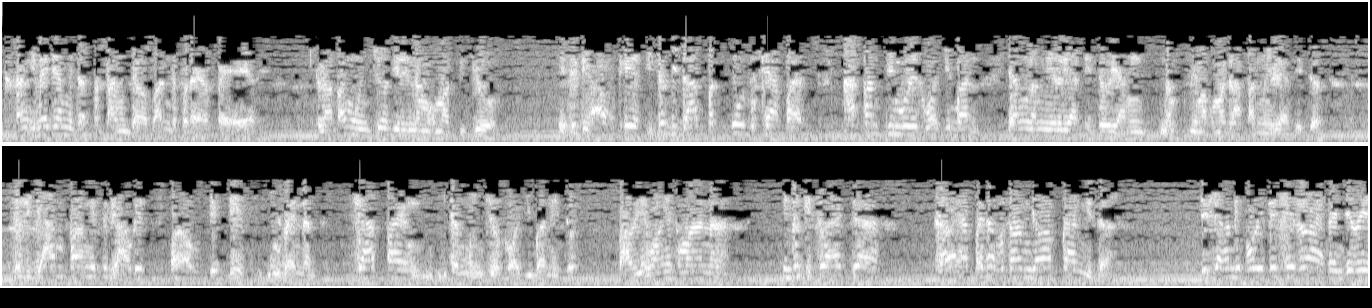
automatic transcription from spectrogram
Kan ini dia minta pertanggungjawaban kepada LPR Kenapa muncul jadi 6,7 Itu diakhir Itu didapat itu untuk siapa? Kapan timbul kewajiban yang 6 miliar itu Yang 5,8 miliar itu? Jadi gampang itu diaudit Secara objektif, independen. Siapa yang bisa muncul kewajiban itu? Paling uangnya ke mana? Itu gitu aja kalau apa yang bertanggung jawabkan gitu. Jadi jangan dipolitisir lah Century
